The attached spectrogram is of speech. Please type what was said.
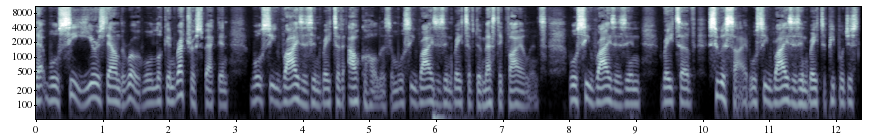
that we'll see years down the road. We'll look in retrospect and we'll see rises in rates of alcoholism. We'll see rises in rates of domestic violence. We'll see rises in rates of suicide. We'll see rises in rates of people just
